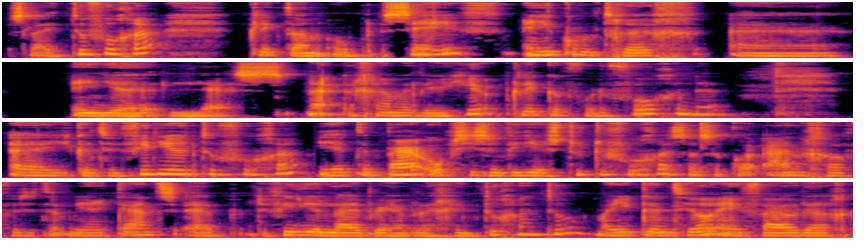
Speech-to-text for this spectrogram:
slide toevoegen. Klik dan op Save en je komt terug uh, in je les. Nou, dan gaan we weer hier op klikken voor de volgende. Uh, je kunt een video toevoegen. Je hebt een paar opties om video's toe te voegen. Zoals ik al aangaf, is het Amerikaanse app. De video library hebben we geen toegang toe. Maar je kunt heel eenvoudig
